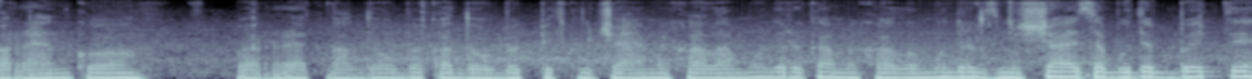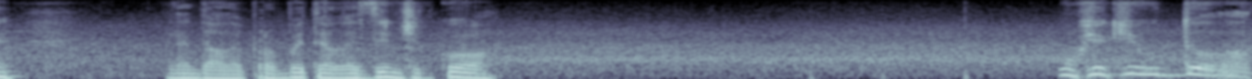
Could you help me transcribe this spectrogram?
Паренко вперед на Довбика. Довбик підключає Михайла Мудрика. Михайло Мудрик зміщається, буде бити. Не дали пробити, але Зінченко. Ух, який удар!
